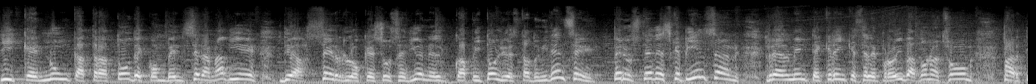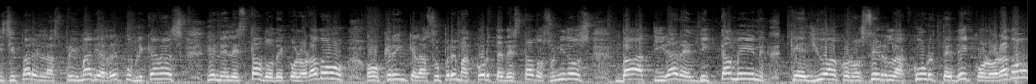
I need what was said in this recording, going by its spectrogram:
y que nunca trató de convencer a nadie de hacer lo que sucedió en el Capitolio estadounidense. Pero ustedes qué piensan? ¿Realmente creen que se le prohíba a Donald Trump participar en las primarias republicanas en el estado de Colorado? ¿O creen que la Suprema Corte de Estados Unidos va a tirar el dictamen que dio a conocer la Corte de Colorado?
